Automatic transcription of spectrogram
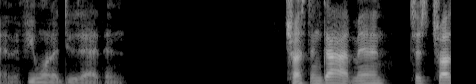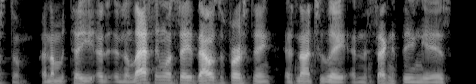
man. If you want to do that, then trust in God, man. Just trust him. And I'm gonna tell you, and and the last thing I want to say, that was the first thing. It's not too late. And the second thing is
